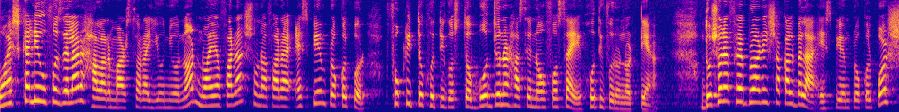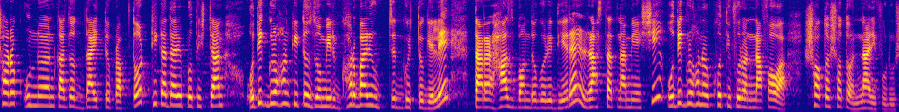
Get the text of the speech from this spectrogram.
মহেশখালী উপজেলার হালারমারসরা ইউনিয়নের নয়াপাড়া, সোনাপাড়া, এসপিএম প্রকল্পর প্রকৃত ক্ষতিগ্রস্ত বোধজনের হাসে নৌফসায় ক্ষতিপূরণের টিয়া। দোসরা ফেব্রুয়ারি সকালবেলা এসপিএম প্রকল্পর সড়ক উন্নয়ন কাজত দায়িত্বপ্রাপ্ত ঠিকাদারি প্রতিষ্ঠান অধিগ্রহণকৃত জমির ঘরবাড়ি উচ্ছেদ করতে গেলে তারার হাজ বন্ধ করে দিয়ে রাস্তাত নামিয়ে এসে অধিগ্রহণের ক্ষতিপূরণ না পাওয়া শত শত নারী পুরুষ।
